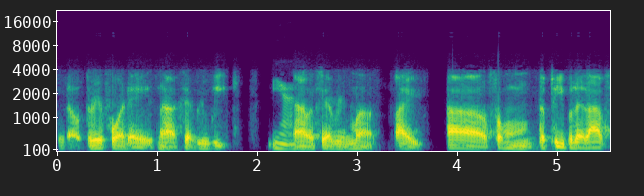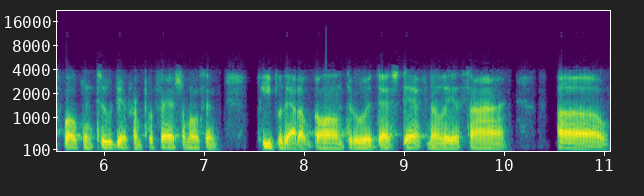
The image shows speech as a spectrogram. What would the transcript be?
you know three or four days. Now it's every week. Yeah. Now it's every month. Like uh, from the people that I've spoken to, different professionals and people that have gone through it, that's definitely a sign of,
